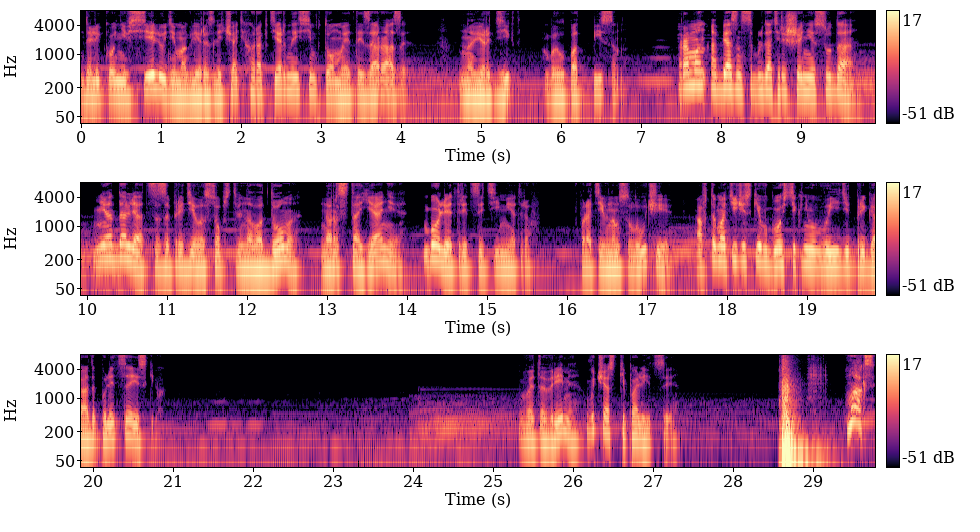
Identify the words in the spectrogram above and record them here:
Далеко не все люди могли различать характерные симптомы этой заразы. Но вердикт был подписан. Роман обязан соблюдать решение суда, не отдаляться за пределы собственного дома на расстояние более 30 метров. В противном случае автоматически в гости к нему выедет бригада полицейских. В это время в участке полиции. «Макс,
